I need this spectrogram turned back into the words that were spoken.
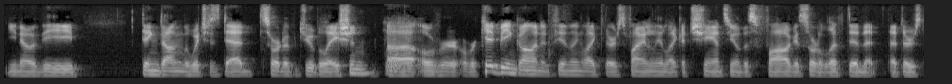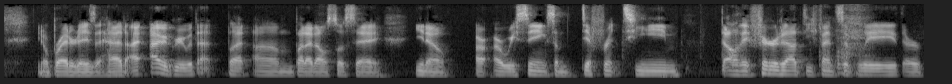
you know the ding dong the witch is dead sort of jubilation uh, mm-hmm. over over Kidd being gone and feeling like there's finally like a chance you know this fog is sort of lifted that that there's you know brighter days ahead. I, I agree with that but um but I'd also say you know are, are we seeing some different team? Oh they figured it out defensively. They're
